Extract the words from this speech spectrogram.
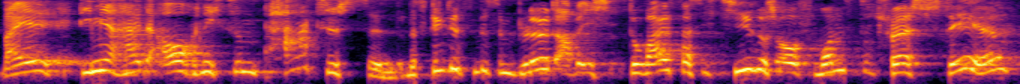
weil die mir halt auch nicht sympathisch sind. Und das klingt jetzt ein bisschen blöd, aber ich, du weißt, dass ich tierisch auf Monster Trash stehe.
